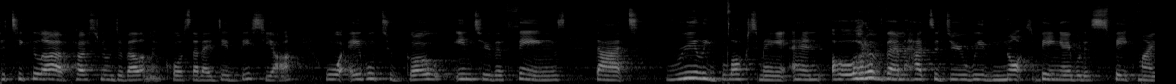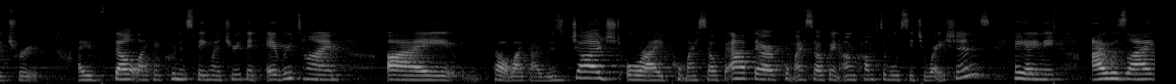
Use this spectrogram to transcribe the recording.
particular personal development course that I did this year, we were able to go into the things that really blocked me, and a lot of them had to do with not being able to speak my truth. I felt like I couldn't speak my truth, and every time I felt like I was judged or I put myself out there, I put myself in uncomfortable situations. Hey, Amy, I was like,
